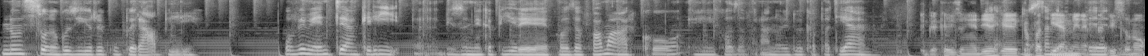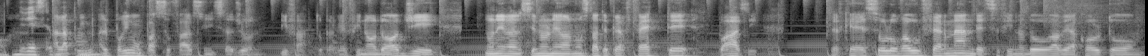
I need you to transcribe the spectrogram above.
non sono così irrecuperabili. Ovviamente anche lì eh, bisogna capire cosa fa Marco e cosa faranno le due KTM. Perché bisogna dire che, che KTM in effetti sono prim- al primo passo falso in stagione, di fatto, perché fino ad oggi non era, se non erano state perfette, quasi, perché solo Raul Fernandez fino ad ora aveva colto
